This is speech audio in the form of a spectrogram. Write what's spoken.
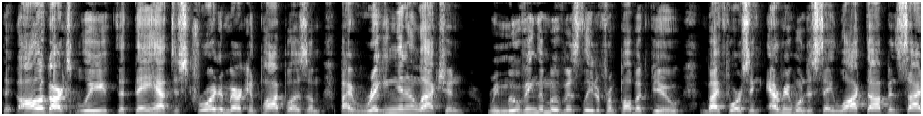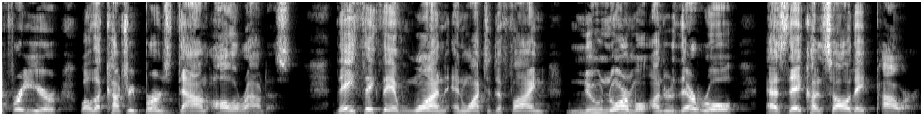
The oligarchs believe that they have destroyed American populism by rigging an election, removing the movement's leader from public view, and by forcing everyone to stay locked up inside for a year while the country burns down all around us. They think they have won and want to define new normal under their rule as they consolidate power.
